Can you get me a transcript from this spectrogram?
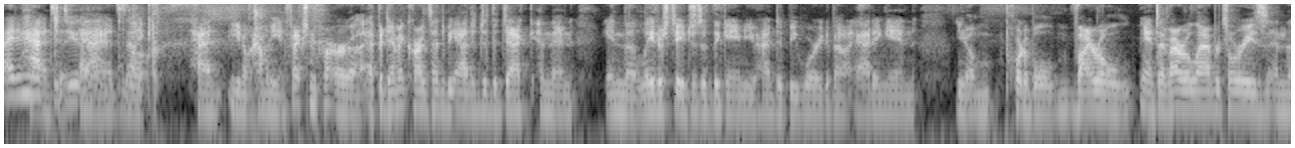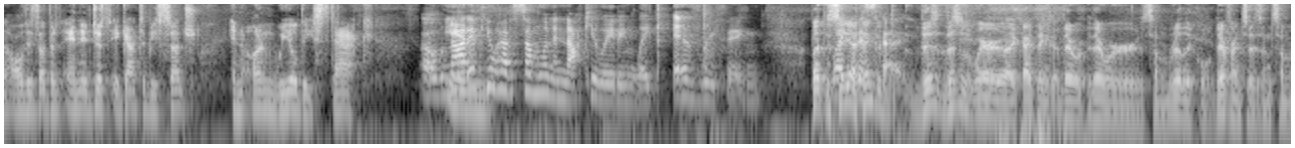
I didn't have had to do that, add so- like had you know how many infection car- or uh, epidemic cards had to be added to the deck and then in the later stages of the game you had to be worried about adding in you know portable viral antiviral laboratories and all these other and it just it got to be such an unwieldy stack oh not in- if you have someone inoculating like everything But see, Like I think this that this this is where like I think there were- there were some really cool differences and some.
